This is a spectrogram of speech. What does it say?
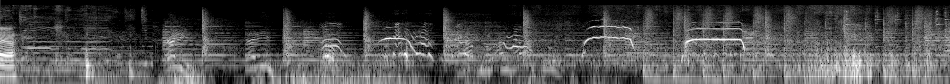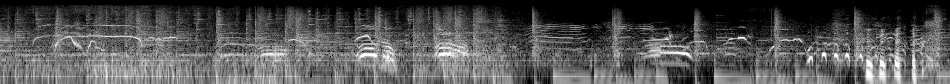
Ja. Ready? Ready? Go! I help you, I. Oh no! Oh!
